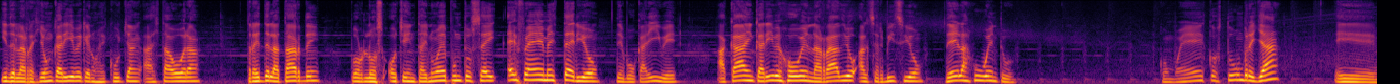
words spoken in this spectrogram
y de la región Caribe que nos escuchan a esta hora, 3 de la tarde, por los 89.6 FM estéreo de Bocaribe, acá en Caribe Joven, la radio al servicio de la juventud. Como es costumbre ya, eh,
